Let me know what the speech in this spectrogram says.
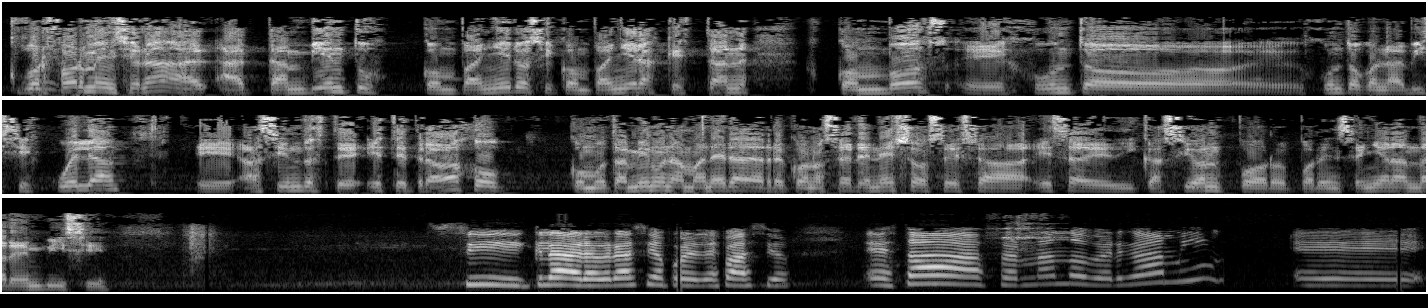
por favor menciona a, a, también tus compañeros y compañeras que están con vos eh, junto, eh, junto con la bici escuela eh, haciendo este, este trabajo como también una manera de reconocer en ellos esa, esa dedicación por, por enseñar a andar en bici. Sí, claro, gracias por el espacio. Está Fernando Bergami eh,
